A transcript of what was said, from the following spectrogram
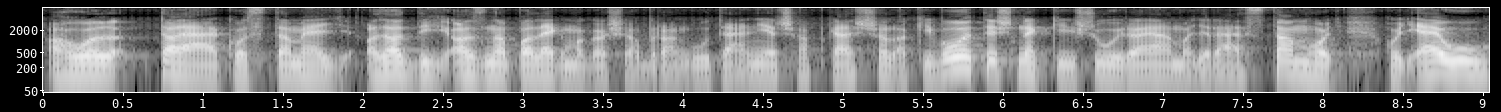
ahol találkoztam egy, az addig aznap a legmagasabb rangú tányérsapkással, aki volt, és neki is újra elmagyaráztam, hogy, hogy EU,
